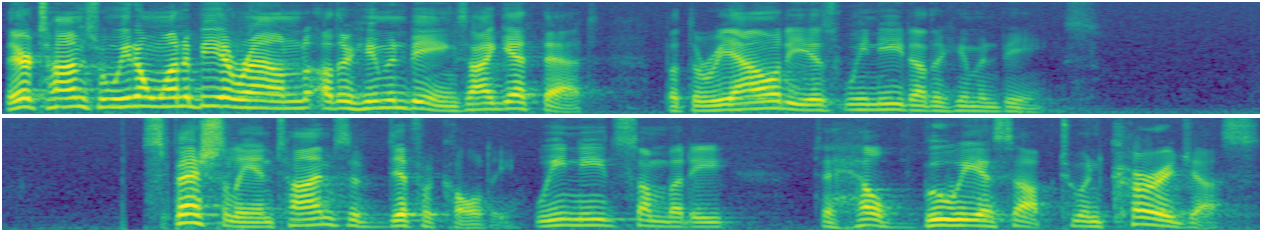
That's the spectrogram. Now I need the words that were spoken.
There are times when we don't want to be around other human beings. I get that. But the reality is, we need other human beings. Especially in times of difficulty. We need somebody to help buoy us up, to encourage us.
